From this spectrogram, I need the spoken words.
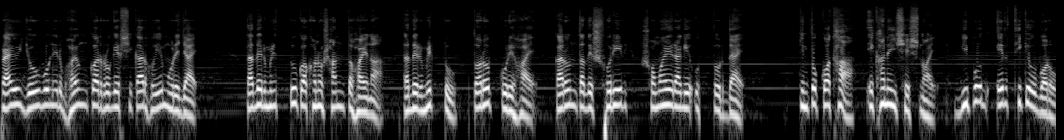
প্রায়ই যৌবনের ভয়ঙ্কর রোগের শিকার হয়ে মরে যায়। তাদের মৃত্যু কখনো শান্ত হয় না, তাদের মৃত্যু তরপ করে হয়, কারণ তাদের শরীর সময়ের আগে উত্তর দেয়। কিন্তু কথা এখানেই শেষ নয়, বিপদ এর থেকেও বড়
